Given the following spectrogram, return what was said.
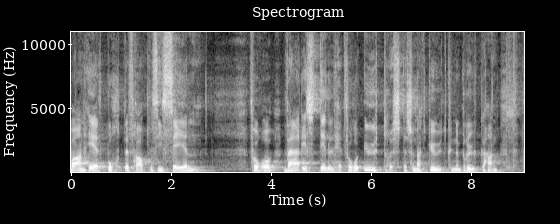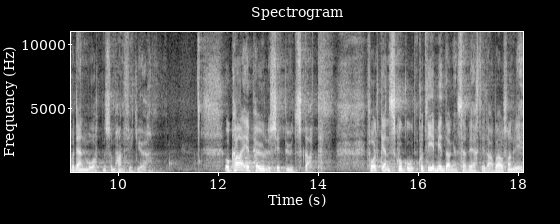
var han helt borte fra scenen for å være i stillhet, for å utruste, sånn at Gud kunne bruke han på den måten som han fikk gjøre. Og hva er Paulus sitt budskap? Folkens, Når er middagen servert i dag? Bare sånn vi...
